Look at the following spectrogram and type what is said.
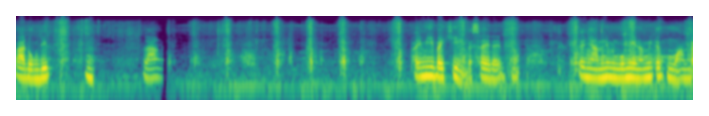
ปลาดงดิบล้างไผมีใบขิงก็ใส่ได้เนาะแต่ยำนี่มันบ่มีเนาะมีแต่หัวมัน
